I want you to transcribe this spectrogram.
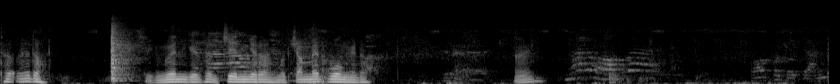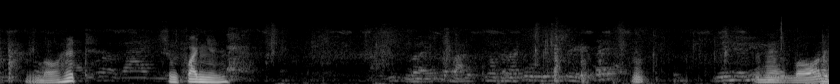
thợ hết rồi. Chỉ nguyên cái phần trên kia thôi 100 mét vuông kia thôi. Đấy. Mình bó hết xung quanh rồi nhé này bó này.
